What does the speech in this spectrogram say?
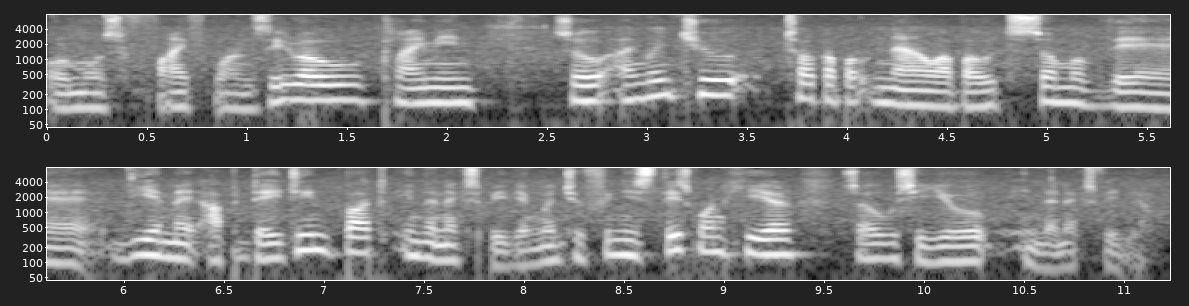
almost 510 climbing. So I'm going to talk about now about some of the DME updating, but in the next video. I'm going to finish this one here, so see you in the next video.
